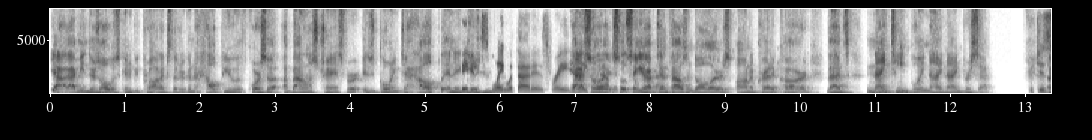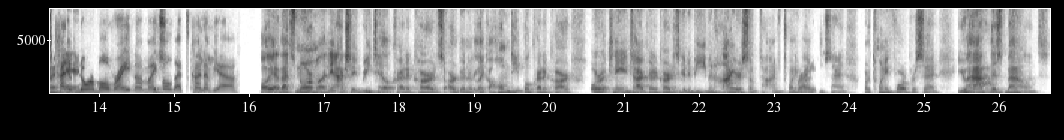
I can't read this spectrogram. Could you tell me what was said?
Yeah, I mean, there's always going to be products that are going to help you. Of course, a, a balance transfer is going to help, and it maybe gives explain you, what that is, right? Yeah, like, so yeah, so say you have ten thousand dollars on a credit card, that's nineteen point nine nine percent which is uh, kind of normal, right? Not Michael. That's kind yeah. of yeah. Oh yeah, that's normal. And actually, retail credit cards are going to like a Home Depot credit card or a Canadian Tire credit card is going to be even higher sometimes, twenty one percent or twenty four percent. You have this balance.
